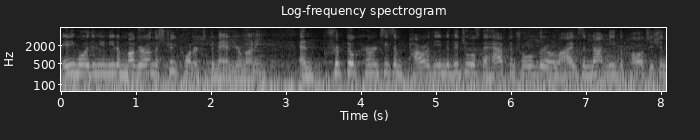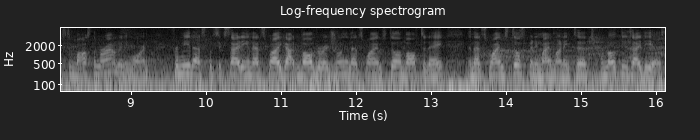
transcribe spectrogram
any more than you need a mugger on the street corner to demand your money. And cryptocurrencies empower the individuals to have control of their own lives and not need the politicians to boss them around anymore. And for me, that's what's exciting, and that's why I got involved originally, and that's why I'm still involved today, and that's why I'm still spending my money to, to promote these ideas.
